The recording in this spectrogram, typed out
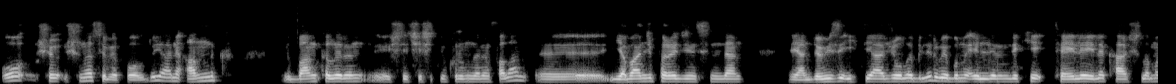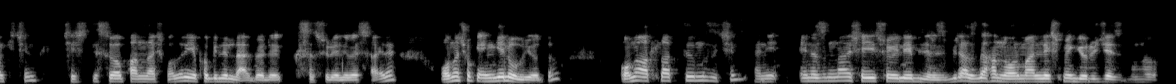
o şu, şuna sebep oldu. Yani anlık bankaların işte çeşitli kurumların falan e, yabancı para cinsinden yani dövize ihtiyacı olabilir ve bunu ellerindeki TL ile karşılamak için çeşitli swap anlaşmaları yapabilirler böyle kısa süreli vesaire. Ona çok engel oluyordu. Onu atlattığımız için hani en azından şeyi söyleyebiliriz. Biraz daha normalleşme göreceğiz bunu.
